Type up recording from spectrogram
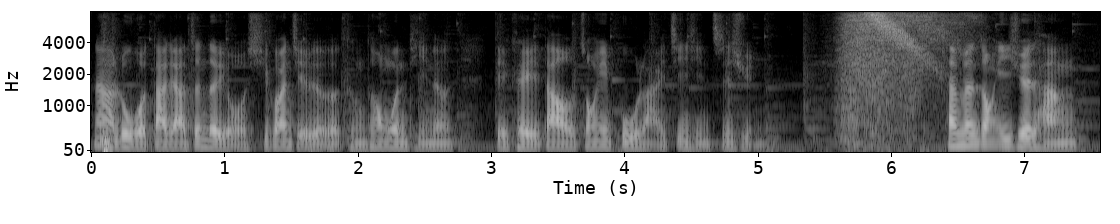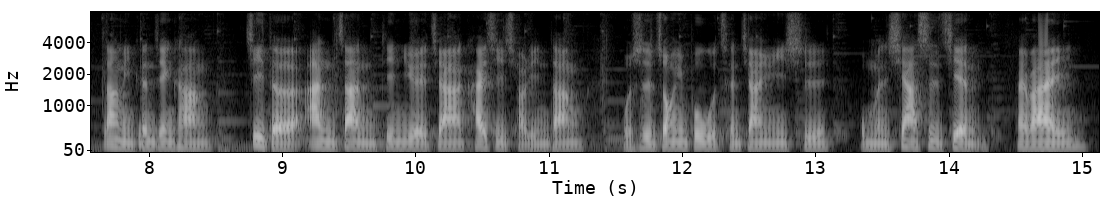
那如果大家真的有膝关节的疼痛问题呢，也可以到中医部来进行咨询。三分钟医学堂，让你更健康。记得按赞、订阅加开启小铃铛。我是中医部陈佳云医师，我们下次见，拜拜。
